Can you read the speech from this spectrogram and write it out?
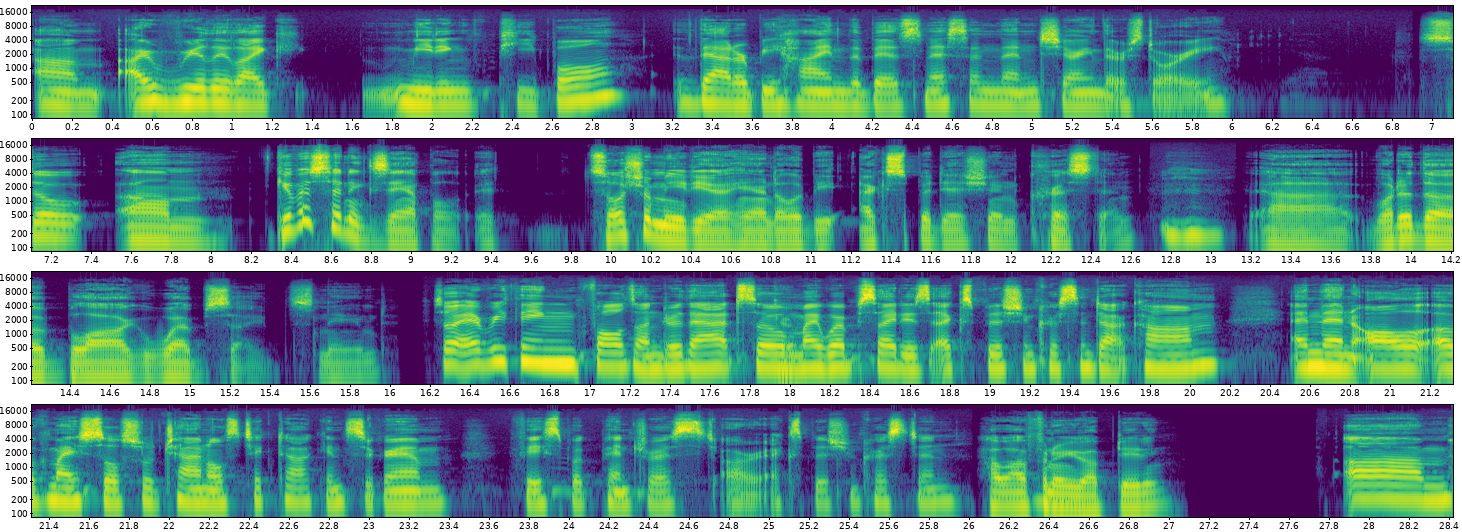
um, I really like meeting people that are behind the business and then sharing their story. So, um, give us an example. It, social media handle would be Expedition Kristen. Uh, what are the blog websites named? So everything falls under that. So my website is expeditionkristen.com. And then all of my social channels TikTok, Instagram, Facebook, Pinterest are Expedition Kristen. How often are you updating? Um,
